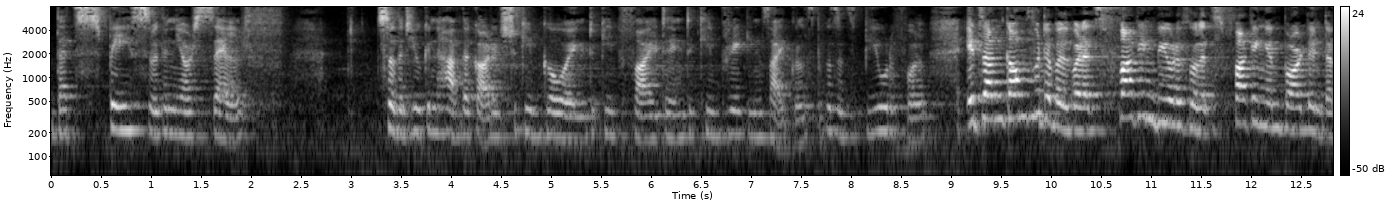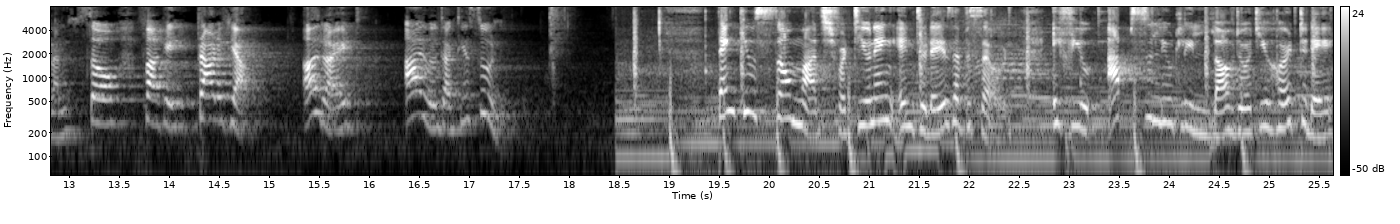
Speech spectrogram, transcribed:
that space within yourself so that you can have the courage to keep going, to keep fighting, to keep breaking cycles because it's beautiful. It's uncomfortable, but it's fucking beautiful. It's fucking important, and I'm so fucking proud of you. Alright, I will talk to you soon. Thank you so much for tuning in today's episode. If you absolutely loved what you heard today,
